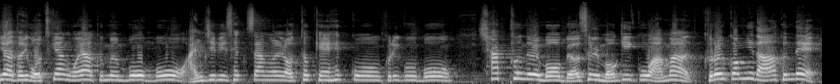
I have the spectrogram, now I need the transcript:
야, 너 이거 어떻게 한 거야? 그러면 뭐, 뭐, RGB 색상을 어떻게 했고, 그리고 뭐, 샤픈을 뭐, 몇을 먹이고, 아마 그럴 겁니다. 근데,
